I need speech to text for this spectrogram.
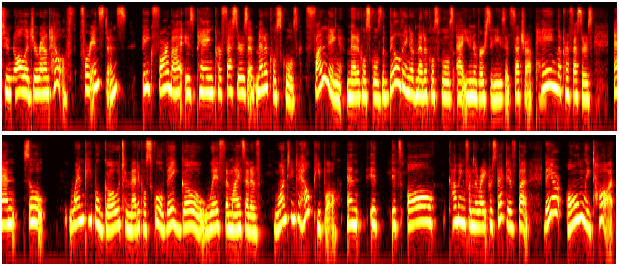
to knowledge around health. For instance, Big Pharma is paying professors at medical schools, funding medical schools, the building of medical schools at universities, etc., paying the professors. And so when people go to medical school, they go with the mindset of wanting to help people. And it it's all coming from the right perspective, but they are only taught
